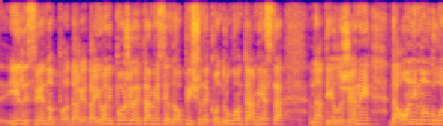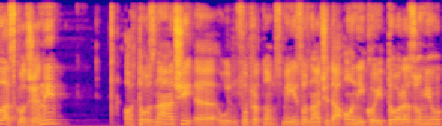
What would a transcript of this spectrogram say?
ili svejedno da, da i oni požele ta mjesta ili da opišu nekom drugom ta mjesta na tijelu žene, da oni mogu ulaz kod žene, O, to znači, e, u suprotnom smislu, znači da oni koji to razumiju,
